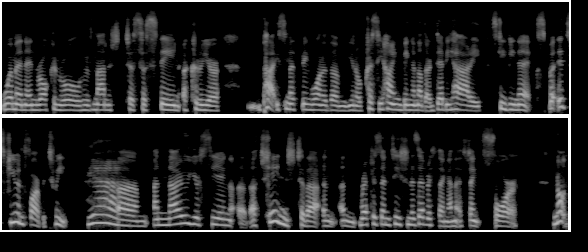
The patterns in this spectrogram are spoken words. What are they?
women in rock and roll who've managed to sustain a career Patti Smith being one of them, you know, Chrissie Hynde being another, Debbie Harry, Stevie Nicks, but it's few and far between. Yeah. Um, and now you're seeing a, a change to that, and, and representation is everything. And I think for not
